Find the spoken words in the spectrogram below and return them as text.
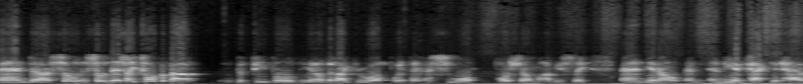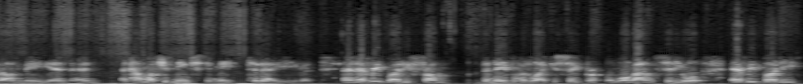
And uh, so, so this I talk about the people you know that I grew up with, a small portion of them, obviously, and you know, and, and the impact it had on me, and, and and how much it means to me today, even. And everybody from the neighborhood, like you say, Brooklyn, Long Island City, all everybody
